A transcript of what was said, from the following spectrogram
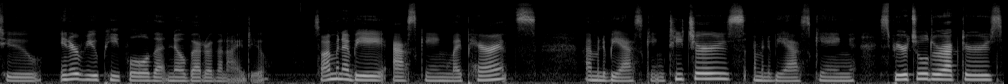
to interview people that know better than I do. So, I'm going to be asking my parents, I'm going to be asking teachers, I'm going to be asking spiritual directors,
